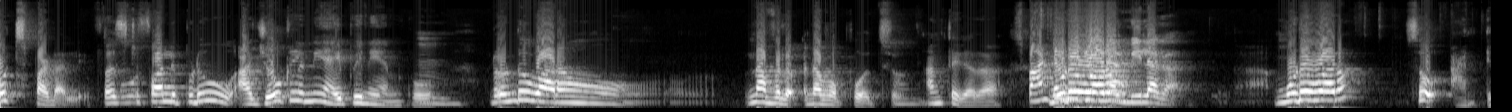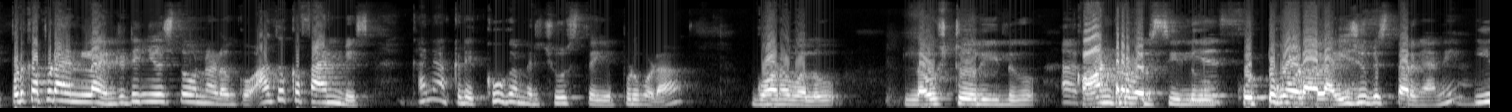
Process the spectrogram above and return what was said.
ఓట్స్ పడాలి. ఫస్ట్ ఆఫ్ ఆల్ ఇప్పుడు ఆ జోకులన్నీ అయిపోయినాయి అనుకో. రెండో వారం నవ్వల నవ్వకపోవచ్చు. అంతే కదా. మూడో వారం మీలాగా. మూడో వారం సో ఎప్పటికప్పుడు ఆయన ఇలా ఎంటర్టైన్ చేస్తూ ఉన్నాడు అనుకో అదొక ఫ్యాన్ బేస్. కానీ అక్కడ ఎక్కువగా మీరు చూస్తే ఎప్పుడు కూడా గొడవలు లవ్ స్టోరీలు కాంట్రవర్సీలు కొట్టుకోవడాలు అవి చూపిస్తారు కానీ ఈ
